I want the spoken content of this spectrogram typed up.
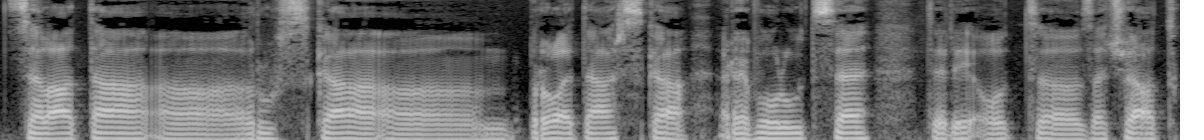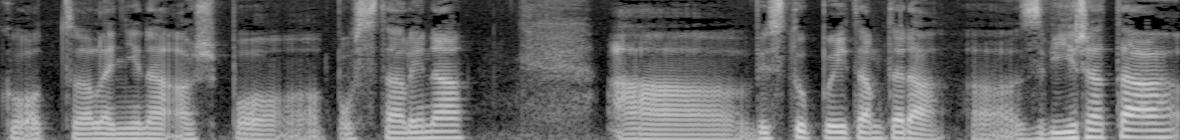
celá ta uh, ruská uh, proletářská revoluce, tedy od uh, začátku od Lenina až po, po Stalina a vystupují tam teda zvířata,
